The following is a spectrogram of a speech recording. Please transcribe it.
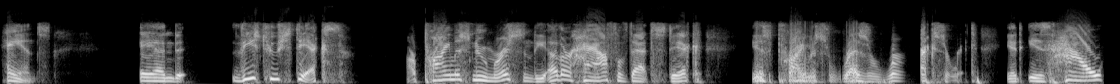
hands. And these two sticks are primus numerus, and the other half of that stick is primus resurrexerit. It is how,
